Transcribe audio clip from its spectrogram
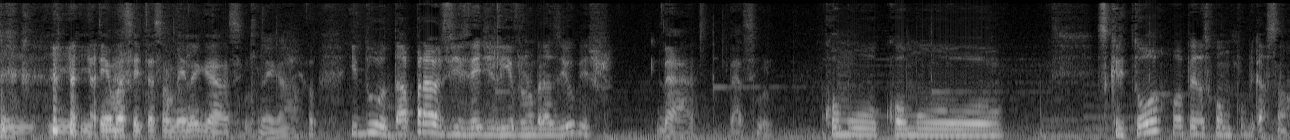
E, e- e tem uma aceitação bem legal, assim. Que legal. E Du, dá pra viver de livro no Brasil, bicho? Dá, dá sim. Como, como escritor ou apenas como publicação?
